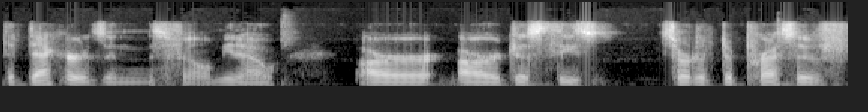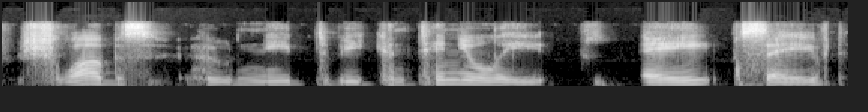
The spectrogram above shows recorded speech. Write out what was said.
the Deckards in this film, you know, are are just these sort of depressive schlubs who need to be continually a saved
